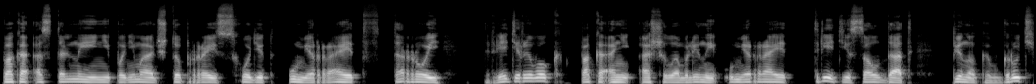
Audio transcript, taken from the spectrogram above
пока остальные не понимают, что происходит, умирает второй. Третий рывок, пока они ошеломлены, умирает третий солдат – Пинок в грудь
